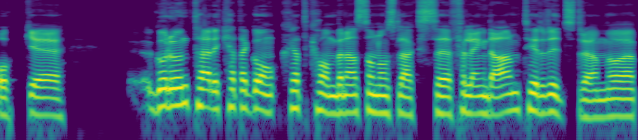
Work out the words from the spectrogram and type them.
Och eh, går runt här i katakomberna som någon slags eh, förlängd arm till Rydström. Och, eh,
